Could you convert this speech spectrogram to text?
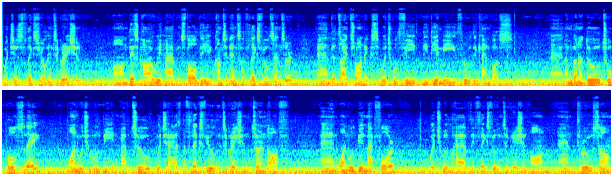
which is flex fuel integration. On this car we have installed the Continental flex fuel sensor and the Zeitronix which will feed the DME through the CAN bus. And I'm gonna do two pulls today. One which will be in map 2 which has the flex fuel integration turned off and one will be in map 4 which will have the flex fuel integration on and through some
